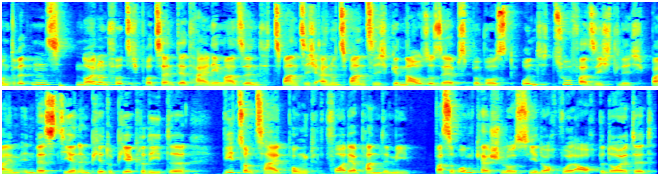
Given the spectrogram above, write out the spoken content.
Und drittens, 49% der Teilnehmer sind 2021 genauso selbstbewusst und zuversichtlich beim Investieren in Peer-to-Peer-Kredite wie zum Zeitpunkt vor der Pandemie. Was im Umkehrschluss jedoch wohl auch bedeutet,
